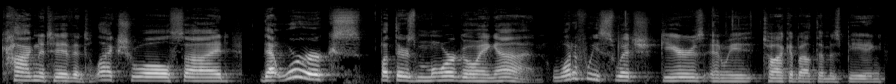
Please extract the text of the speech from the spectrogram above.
cognitive, intellectual side that works, but there's more going on. What if we switch gears and we talk about them as being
